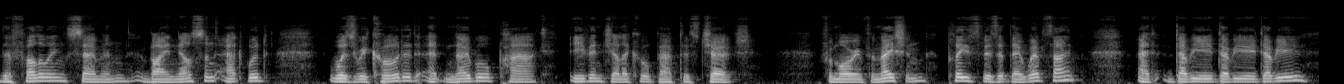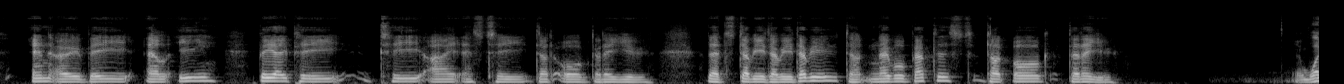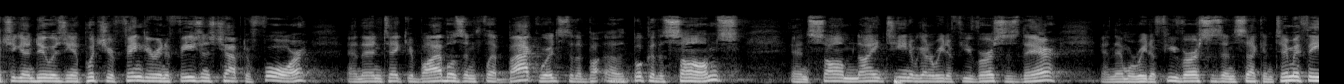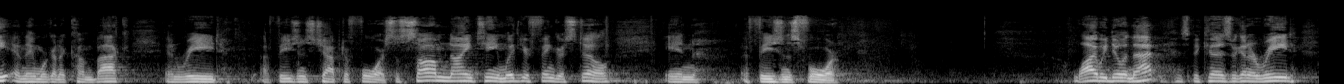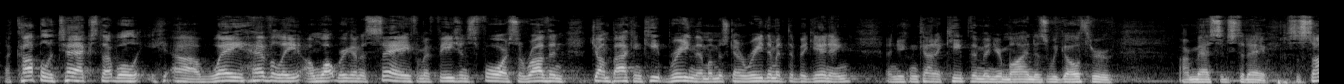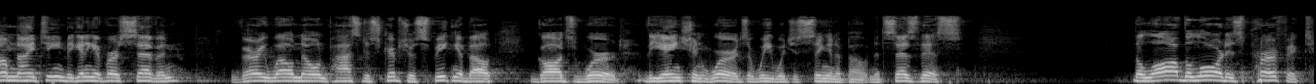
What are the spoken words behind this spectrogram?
The following sermon by Nelson Atwood was recorded at Noble Park Evangelical Baptist Church. For more information, please visit their website at www.noblebaptist.org.au. That's www.noblebaptist.org.au. And what you're going to do is you're going to put your finger in Ephesians chapter 4 and then take your Bibles and flip backwards to the uh, book of the Psalms and Psalm 19. We're going to read a few verses there and then we'll read a few verses in 2 Timothy and then we're going to come back and read Ephesians chapter 4. So Psalm 19 with your finger still in Ephesians 4. Why are we doing that? It's because we're going to read a couple of texts that will uh, weigh heavily on what we're going to say from Ephesians 4. So rather than jump back and keep reading them, I'm just going to read them at the beginning, and you can kind of keep them in your mind as we go through our message today. So Psalm 19, beginning at verse 7, very well known passage of Scripture, speaking about God's Word, the ancient words that we were just singing about. And it says this, The law of the Lord is perfect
